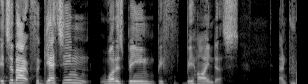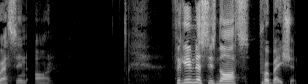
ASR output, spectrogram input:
It's about forgetting what has been behind us and pressing on. Forgiveness is not probation.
